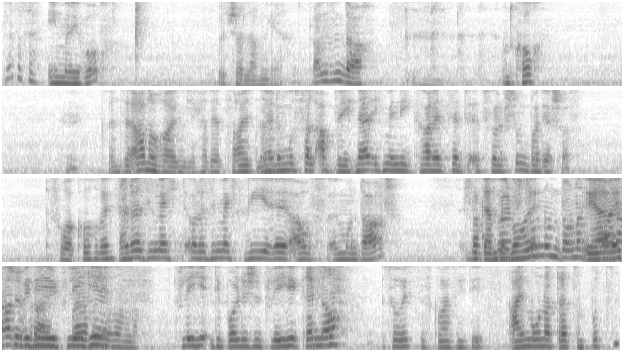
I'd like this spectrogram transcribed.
Klasse. Immer die Woche. Wird schon lang, ja. Ganzen Tag. Und Koch? Können sie auch noch eigentlich, hat ja Zeit, Ja, ne? du musst halt abwägen. Ne? Ich meine, die kann jetzt nicht äh, zwölf Stunden bei dir schaffen. Vor Koch weg. Oder sie möchte, oder sie möchte wie äh, auf äh, Montage. Schafft ganze zwölf Woche? Stunden und Donnerstag Ja, weißt du, wie frei. die Pflege-. Pflege, die polnischen Pflegekräfte. No. So ist es quasi. Die ist ein Monat da zum Putzen.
